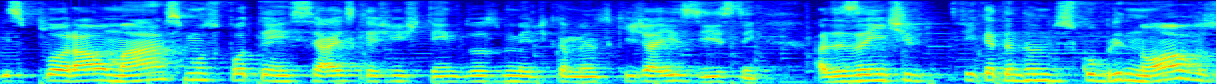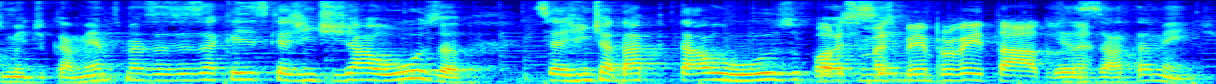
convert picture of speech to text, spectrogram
explorar ao máximo os potenciais que a gente tem dos medicamentos que já existem. Às vezes a gente fica tentando descobrir novos medicamentos, mas às vezes aqueles que a gente já usa, se a gente adaptar o uso, pode, pode ser mais bem aproveitados, né? Exatamente.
